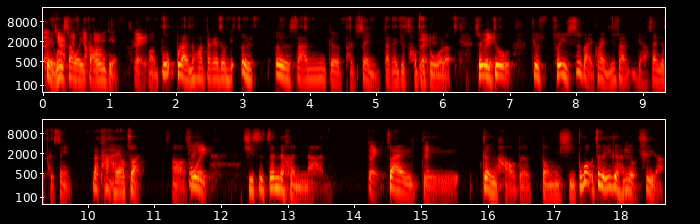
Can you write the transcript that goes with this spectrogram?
对会稍微高一点，对。啊，不不然的话大概都二二三个 percent 大概就差不多了，所以就就所以四百块你就算两三个 percent，那他还要赚啊，所以其实真的很难，对，再给更好的东西。不过这个一个很有趣的。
